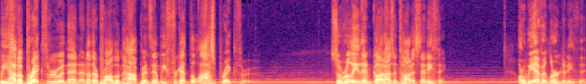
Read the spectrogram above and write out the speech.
We have a breakthrough and then another problem happens and we forget the last breakthrough. So really then God hasn't taught us anything. Or we haven't learned anything.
